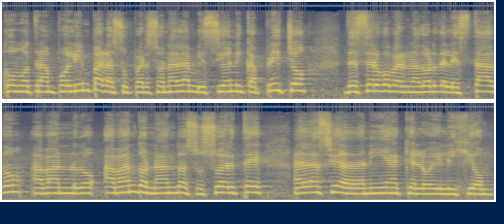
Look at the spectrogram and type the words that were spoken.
como trampolín para su personal ambición y capricho de ser gobernador del estado, abandonando a su suerte a la ciudadanía que lo eligió.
